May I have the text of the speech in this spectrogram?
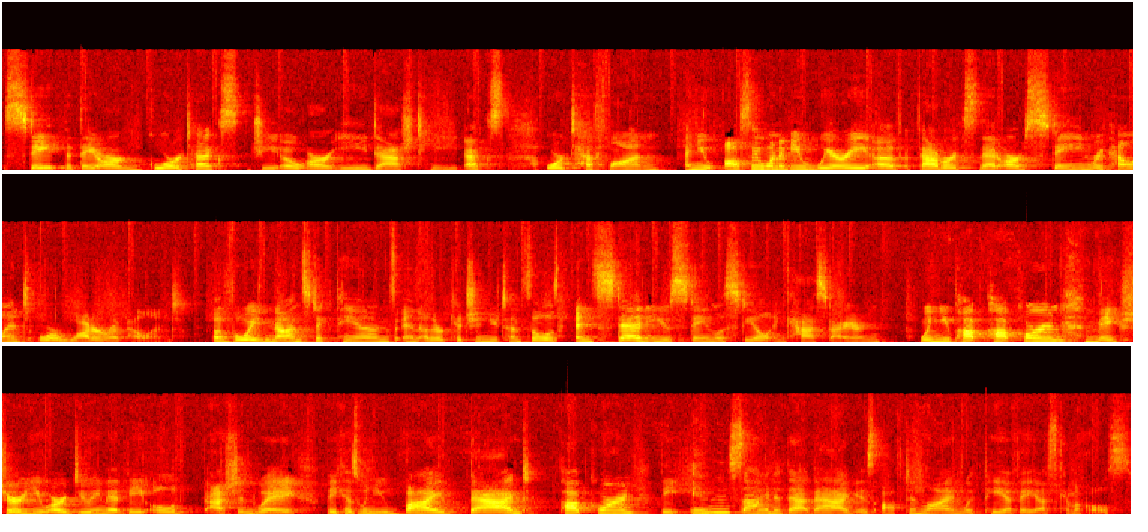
state that they are Gore-Tex, G-O-R-E-T-E-X, or Teflon. And you also want to be wary of fabrics that are stain repellent or water repellent. Avoid nonstick pans and other kitchen utensils. Instead, use stainless steel and cast iron. When you pop popcorn, make sure you are doing it the old fashioned way because when you buy bagged popcorn, the inside of that bag is often lined with PFAS chemicals.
